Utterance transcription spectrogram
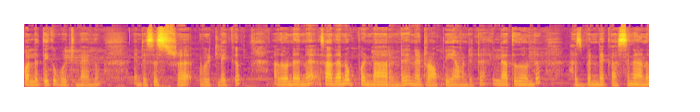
കൊല്ലത്തേക്ക് പോയിട്ടുണ്ടായിരുന്നു. എന്റെ സിസ്റ്റർ വീട്ടിലേക്ക്. അതുകൊണ്ട് തന്നെ സാധാരണ ഉപ്പ് ഉണ്ടാകാറുണ്ട് എന്നെ ഡ്രോപ്പ് ചെയ്യാൻ വേണ്ടിയിട്ട്. ഇല്ലാത്തതുകൊണ്ട് ഹസ്ബൻഡിന്റെ കസിനാണ്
